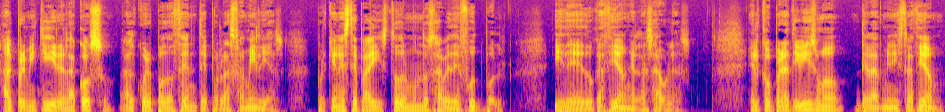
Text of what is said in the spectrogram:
al permitir el acoso al cuerpo docente por las familias, porque en este país todo el mundo sabe de fútbol y de educación en las aulas. El cooperativismo de la administración,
